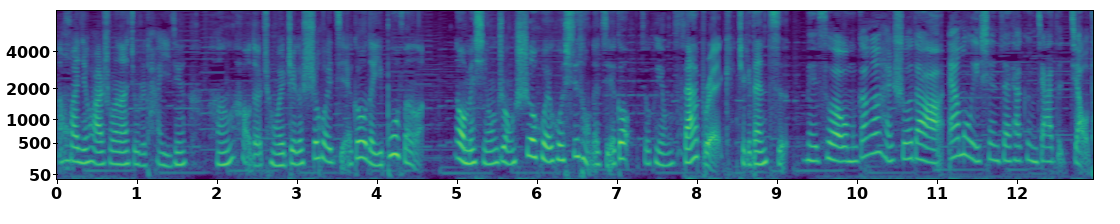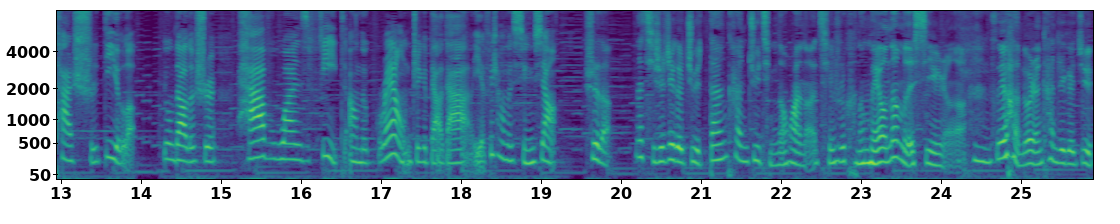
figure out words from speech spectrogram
那换句话说呢，就是他已经很好的成为这个社会结构的一部分了。 那我们形容这种社会或系统的结构，就可以用 fabric 这个单词。没错，我们刚刚还说到啊，Emily 现在她更加的脚踏实地了，用到的是 have one's feet on the ground 这个表达，也非常的形象。是的，那其实这个剧单看剧情的话呢，其实可能没有那么的吸引人啊。嗯、所以很多人看这个剧，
